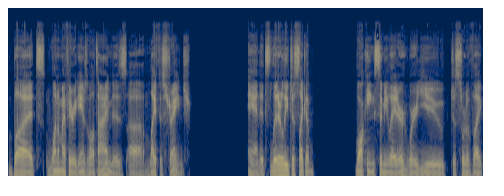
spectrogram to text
but one of my favorite games of all time is um, Life is Strange, and it's literally just like a walking simulator where you just sort of like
